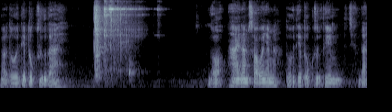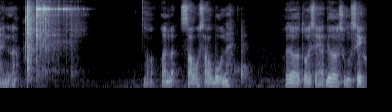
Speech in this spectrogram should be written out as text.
và tôi tiếp tục giữ tài. Đó hai năm sáu anh em nhé tôi tiếp tục giữ thêm chén tài nữa. Đó vẫn là sáu sáu bốn này. Bây giờ tôi sẽ đưa xuống xỉu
